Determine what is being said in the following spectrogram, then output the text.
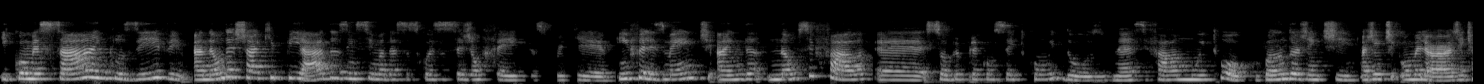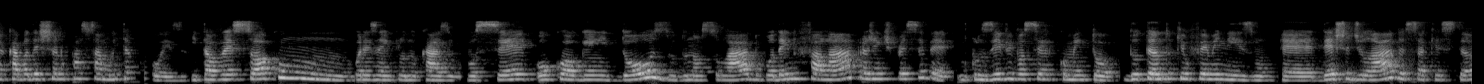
e começar, inclusive, a não deixar que piadas em cima dessas coisas sejam feitas, porque infelizmente ainda não se fala é, sobre o preconceito com o idoso, né? Se fala muito pouco. Quando a gente, a gente, ou melhor, a gente acaba deixando passar muita coisa. E talvez só com, por exemplo, no caso você ou com alguém idoso do nosso lado, podendo falar para a gente perceber. Inclusive você comentou do tanto que o feminismo é, deixa de lado essa questão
